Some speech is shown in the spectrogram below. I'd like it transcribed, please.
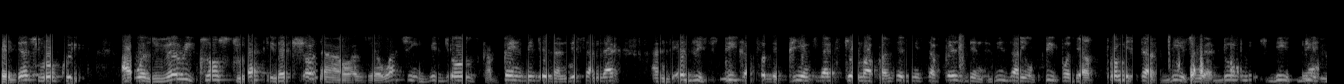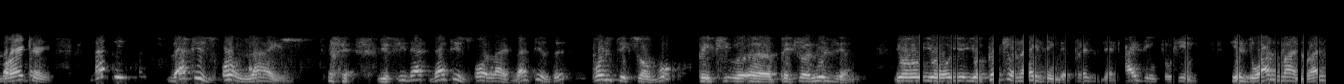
Hey, just real quick, I was very close to that election. I was uh, watching videos, campaign videos, and this and that. And every speaker for the PF that came up and said, Mr. President, these are your people. They have promised us this. We are doing this, this, this. Breaking. That is, that is all lies. you see that? That is all lies. That is the politics of patro, uh, patronism. You're, you're, you're patronizing the president, hiding to him. He's one man run,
